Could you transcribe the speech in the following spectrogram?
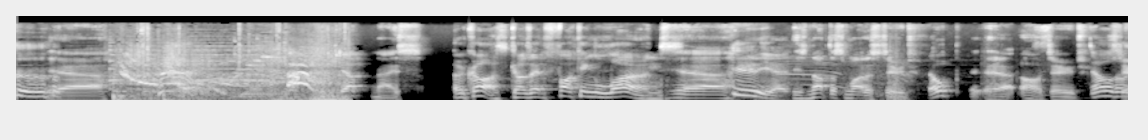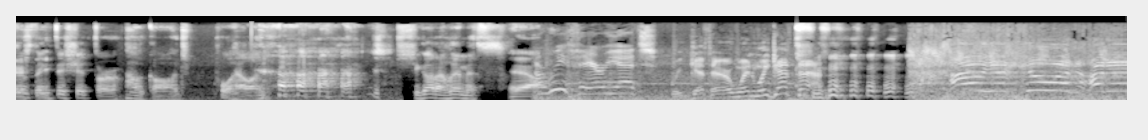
Yeah. yep. Nice. Of course, because it fucking learns. Yeah. Idiot. He's not the smartest dude. Nope. Yeah. Oh, dude. Still doesn't Seriously. think this shit through. Oh god. Poor Helen. she got her limits. Yeah. Are we there yet? We get there when we get there. How you doing, honey?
